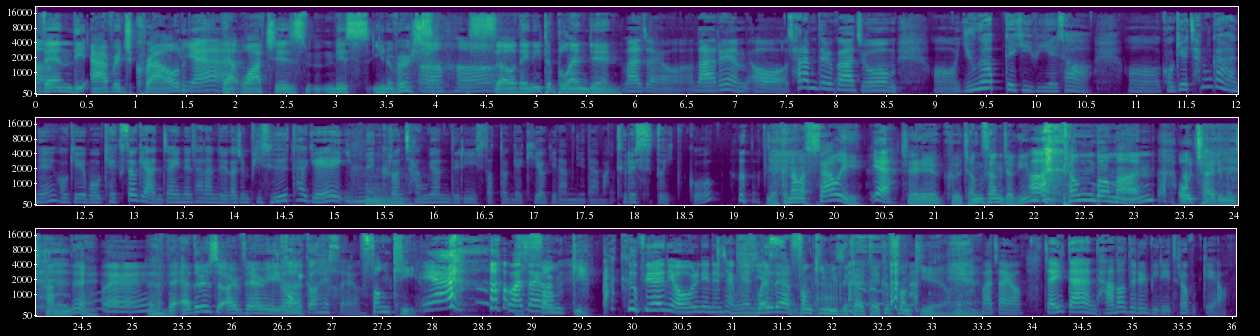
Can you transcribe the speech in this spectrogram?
than the average crowd Yeah. that watches Miss Universe. So they need to blend in. 맞아요. 나름 어, 사람들과 좀 어, 융합되기 위해서 어, 거기에 참가하는 거기에 뭐 객석에 앉아 있는 사람들과 좀 비슷하게 입는 그런 장면들이 있었던 게 기억이 납니다. 막 드레스도 입고. 야, 그나마 Sally Yeah. 제일 그 정상적인 평범한 옷 차림을 하는데 the others are very uh, 거미꺼했어요. funky. Yeah. 맞아요. funky. 딱 그 표현이 어울리는 Play 장면이었습니다. that funky music 할 때 그 funky예요. 예. 맞아요. 자, 일단 단어들을 미리 들어볼게요.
